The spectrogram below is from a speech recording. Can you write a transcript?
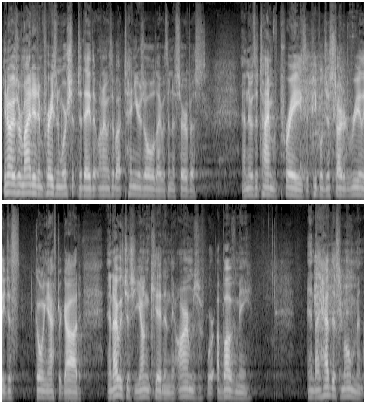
You know, I was reminded in praise and worship today that when I was about 10 years old, I was in a service. And there was a time of praise that people just started really just going after God. And I was just a young kid, and the arms were above me. And I had this moment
